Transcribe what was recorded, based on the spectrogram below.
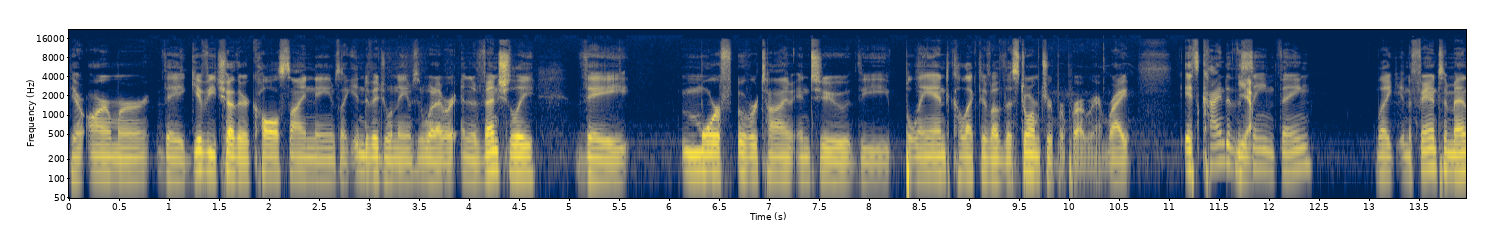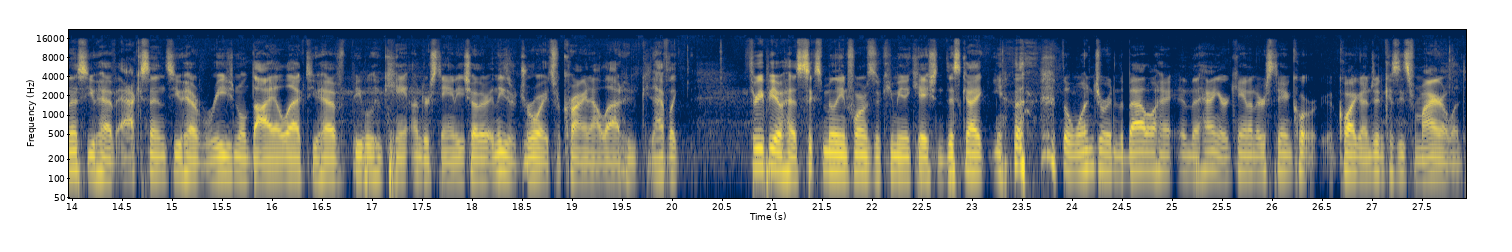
their armor. They give each other call sign names, like individual names and whatever, and eventually they morph over time into the bland collective of the stormtrooper program. Right? It's kind of the Yeah. same thing like in the Phantom Menace, you have accents, you have regional dialect, you have people who can't understand each other, and these are droids for crying out loud who have like. 3PO has six million forms of communication. This guy, you know, the one droid in the battle ha- in the hangar, can't understand Qui Gon Jinn because he's from Ireland.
